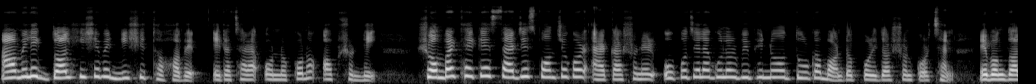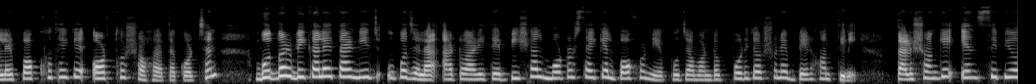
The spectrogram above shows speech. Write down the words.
আওয়ামী লীগ দল হিসেবে নিষিদ্ধ হবে। এটা ছাড়া অন্য কোনো অপশন নেই। সোমবার থেকে সার্জিস পঞ্চগড় এক আসনের উপজেলাগুলোর বিভিন্ন দুর্গা মণ্ডপ পরিদর্শন করছেন এবং দলের পক্ষ থেকে অর্থ সহায়তা করছেন। বুধবার বিকালে তার নিজ উপজেলা আটোয়ারিতে বিশাল মোটরসাইকেল বহর নিয়ে পূজা মণ্ডপ পরিদর্শনে বের হন তিনি। তার সঙ্গে এনসিপি ও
